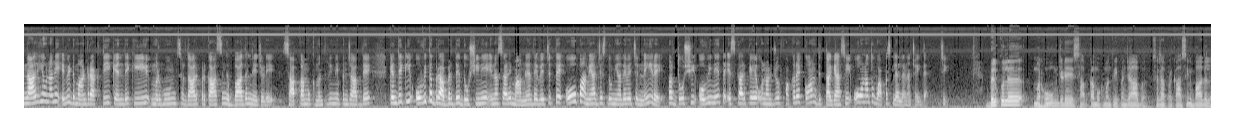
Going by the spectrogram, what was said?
ਨਾਲ ਹੀ ਉਹਨਾਂ ਨੇ ਇਹ ਵੀ ਡਿਮਾਂਡ ਰੱਖਤੀ ਕਹਿੰਦੇ ਕਿ ਮਰਹੂਮ ਸਰਦਾਰ ਪ੍ਰਕਾਸ਼ ਸਿੰਘ ਬਾਦਲ ਨੇ ਜਿਹੜੇ ਸਾਬਕਾ ਮੁੱਖ ਮੰਤਰੀ ਨੇ ਪੰਜਾਬ ਦੇ ਕਹਿੰਦੇ ਕਿ ਉਹ ਵੀ ਤਾਂ ਬਰਾਬਰ ਦੇ ਦੋਸ਼ੀ ਨੇ ਇਹਨਾਂ ਸਾਰੇ ਮਾਮਲਿਆਂ ਦੇ ਵਿੱਚ ਤੇ ਉਹ ਭਾਵੇਂ ਅੱਜ ਇਸ ਦੁਨੀਆ ਦੇ ਵਿੱਚ ਨਹੀਂ ਰਹੇ ਪਰ ਦੋਸ਼ੀ ਉਹ ਵੀ ਨੇ ਤੇ ਇਸ ਕਰਕੇ ਉਹਨਾਂ ਨੂੰ ਜੋ ਫਕਰੇ ਕੌਮ ਦਿੱਤਾ ਗਿਆ ਸੀ ਉਹ ਉਹਨਾਂ ਤੋਂ ਵਾਪਸ ਲੈ ਲੈਣਾ ਚਾਹੀਦਾ ਹੈ। ਜੀ। ਬਿਲਕੁਲ ਮਰਹੂਮ ਜਿਹੜੇ ਸਾਬਕਾ ਮੁੱਖ ਮੰਤਰੀ ਪੰਜਾਬ ਸਰਦਾਰ ਪ੍ਰਕਾਸ਼ ਸਿੰਘ ਬਾਦਲ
